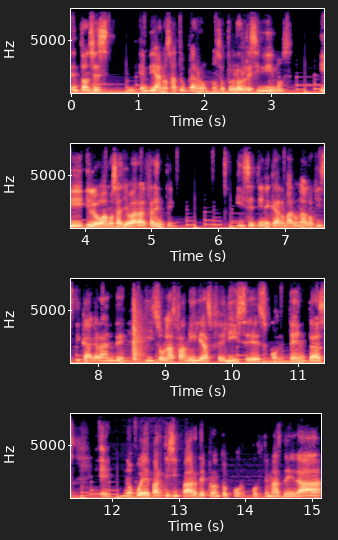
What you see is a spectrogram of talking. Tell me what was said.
entonces envíanos a tu perro. Nosotros lo recibimos y, lo vamos a llevar al frente. Y se tiene que armar una logística grande y son las familias felices, contentas. Eh, no puede participar de pronto por, por temas de edad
